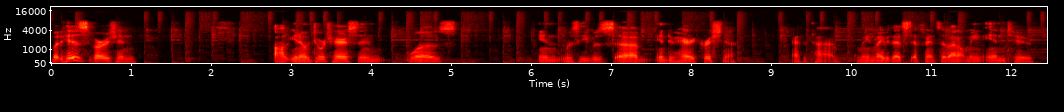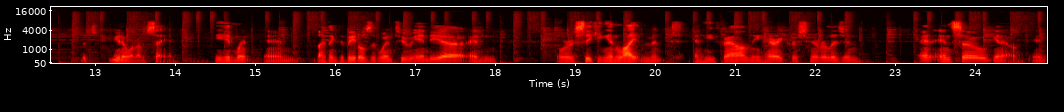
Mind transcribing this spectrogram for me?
But his version, uh, you know, George Harrison was in was he was um, into Hare Krishna at the time. I mean, maybe that's offensive. I don't mean into, but you know what I'm saying. He had went and I think the Beatles had went to India and were seeking enlightenment, and he found the Hare Krishna religion. And, and so, you know, in,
